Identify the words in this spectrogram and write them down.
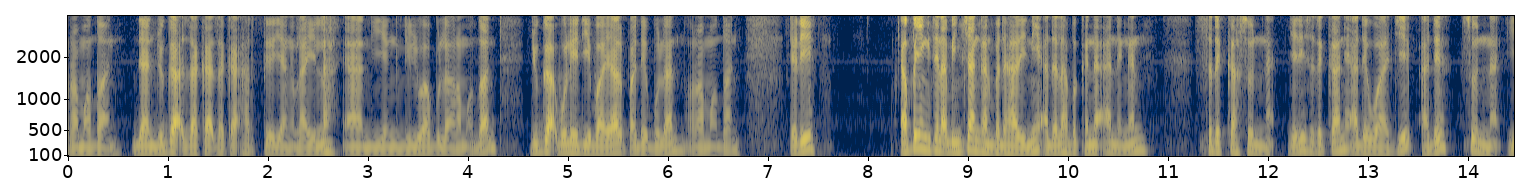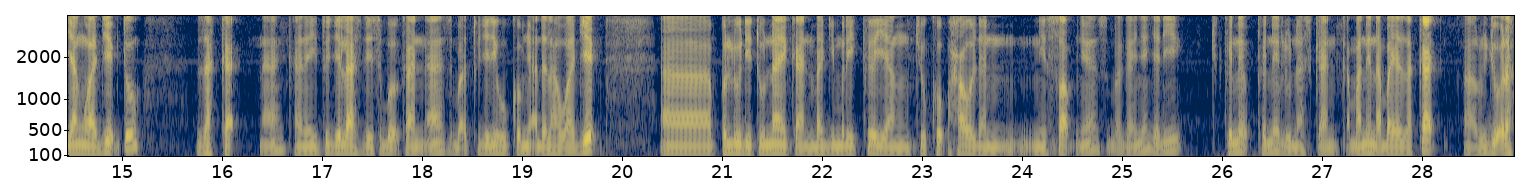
Ramadan dan juga zakat-zakat harta yang lain lah ya, yang di luar bulan Ramadan juga boleh dibayar pada bulan Ramadan. Jadi apa yang kita nak bincangkan pada hari ini adalah berkenaan dengan sedekah sunat. Jadi sedekah ni ada wajib, ada sunat. Yang wajib tu zakat eh, kerana itu jelas disebutkan eh, sebab tu jadi hukumnya adalah wajib uh, perlu ditunaikan bagi mereka yang cukup haul dan nisabnya sebagainya jadi kena kena lunaskan kat mana nak bayar zakat uh, rujuklah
